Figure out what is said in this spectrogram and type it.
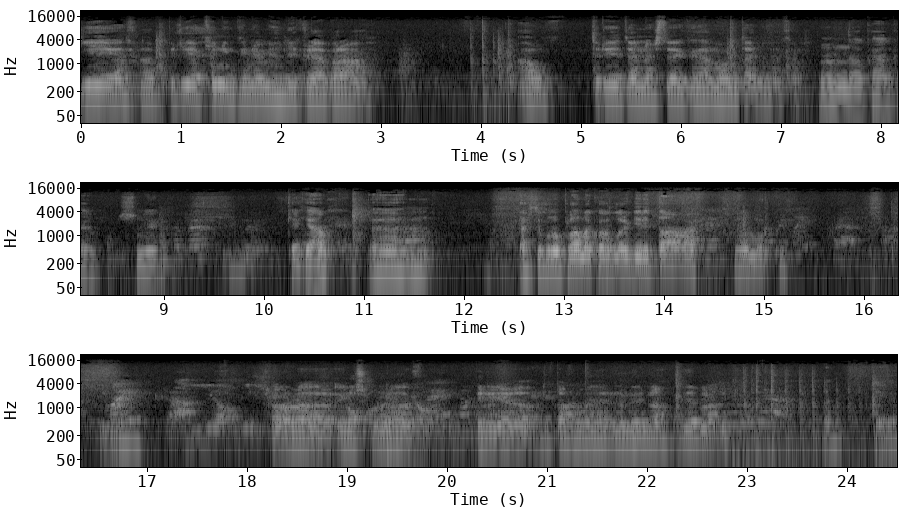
Ég ætla að byrja kynninginu mjög líklega bara á þriðdæn næstu viku eða mánudaginn eða eitthvað. Mm, ok, ok. Snið. Geggja. Um, ertu búinn að plana hvað þú ætlar að gera í dag eða morgun? Klára auðvitað og byrja að halda áfram með þeirinn að muna höfuborgin. Já, geggja.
